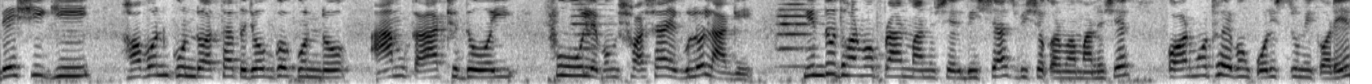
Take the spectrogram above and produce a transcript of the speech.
দেশি ঘি হবনকুণ্ড অর্থাৎ যজ্ঞকুণ্ড আম, কাঠ, দই, ফুল এবং শশা এগুলো লাগে। হিন্দু ধর্মপ্রাণ মানুষের বিশ্বাস, বিশ্বকর্মা মানুষের কর্মঠ এবং পরিশ্রমী করেন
